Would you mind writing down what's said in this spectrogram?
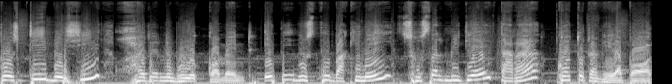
পোস্টেই বেশি হয়রানিমূলক কমেন্ট এতেই বুঝতে বাকি নেই সোশ্যাল মিডিয়ায় তারা কতটা নিরাপদ।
